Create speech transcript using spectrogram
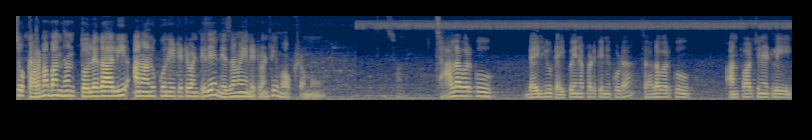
సో కర్మబంధం తొలగాలి అని అనుకునేటటువంటిదే నిజమైనటువంటి మోక్షము. చాలా వరకు డైల్యూట్ అయిపోయినప్పటికీ కూడా చాలా వరకు అన్ఫార్చునేట్లీ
